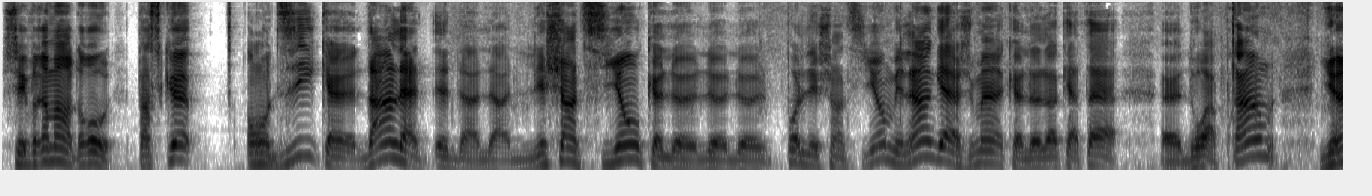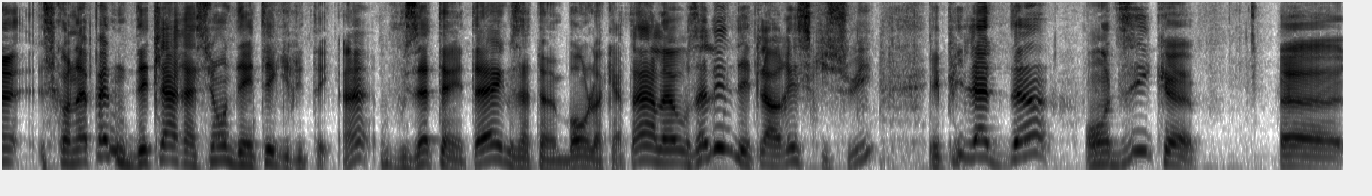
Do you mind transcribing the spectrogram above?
C'est vraiment drôle. Parce que on dit que dans l'échantillon que le, pas l'échantillon, mais l'engagement que le locataire euh, doit prendre, il y a ce qu'on appelle une déclaration d'intégrité. Hein? Vous êtes intègre, vous êtes un bon locataire, là, vous allez déclarer ce qui suit. Et puis là-dedans, on dit que euh,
